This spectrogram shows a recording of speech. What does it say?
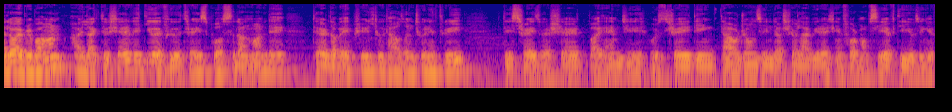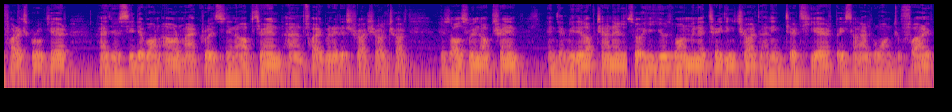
Hello everyone, I'd like to share with you a few trades posted on Monday, 3rd of April 2023. These trades were shared by MG, who's trading Dow Jones Industrial Average in form of CFD using a Forex broker. As you see, the one hour macro is in uptrend and five minute structural chart is also in uptrend in the middle of channel. So he used one minute trading chart and entered here based on algo one to five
